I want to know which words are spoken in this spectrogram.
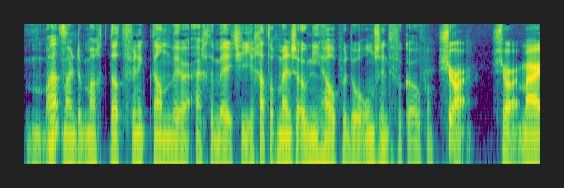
Maar, maar dat, mag, dat vind ik dan weer echt een beetje... Je gaat toch mensen ook niet helpen door onzin te verkopen? Sure, sure. Maar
